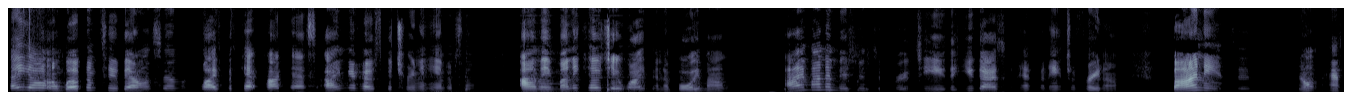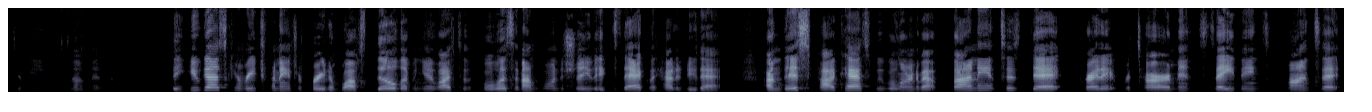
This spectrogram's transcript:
Hey, y'all, and welcome to Balancing Life with Cat podcast. I'm your host, Katrina Anderson. I'm a money coach, a wife, and a boy mama. I'm on a mission to prove to you that you guys can have financial freedom. Finances don't have to be so miserable. That you guys can reach financial freedom while still living your life to the fullest, and I'm going to show you exactly how to do that. On this podcast, we will learn about finances, debt, credit, retirement, savings, mindset,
